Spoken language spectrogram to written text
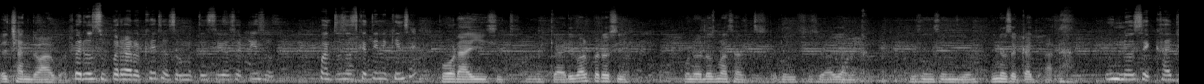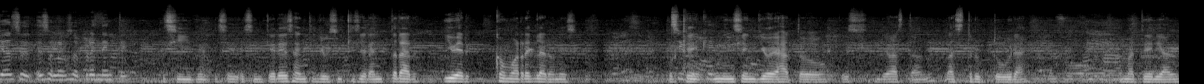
echando agua. Pero es súper raro que haya solamente sido ese piso. ¿Cuántos es que tiene? ¿15? Por ahí sí, me quedar igual, pero sí, uno de los más altos, el edificio de Avianca, que se incendió y no se cayó. Y no se cayó, eso, eso es lo sorprendente. sí, es, es interesante, yo sí quisiera entrar y ver cómo arreglaron eso. Sí, Porque porque- un incendio deja todo pues, devastado, ¿no? La estructura, el material.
